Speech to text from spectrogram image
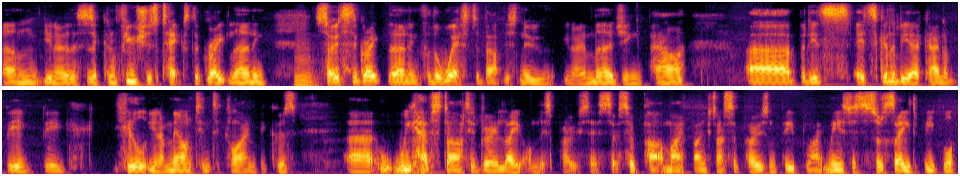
Um, you know, this is a Confucius text, the great learning. Mm. So it's the great learning for the West about this new, you know, emerging power. Uh, but it's it's going to be a kind of big, big hill, you know, mountain to climb because uh, we have started very late on this process. So, so part of my function, I suppose, and people like me is just to sort of say to people,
